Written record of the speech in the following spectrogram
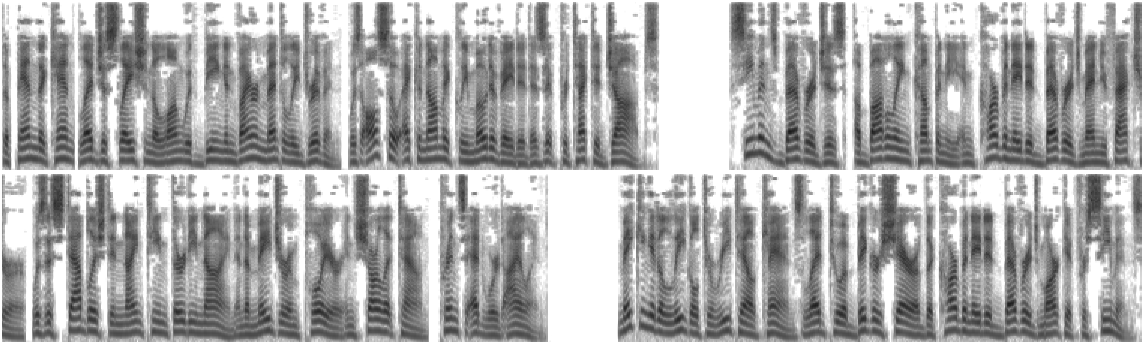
the ban the can legislation along with being environmentally driven, was also economically motivated as it protected jobs. Seaman's Beverages, a bottling company and carbonated beverage manufacturer, was established in 1939 and a major employer in Charlottetown, Prince Edward Island. Making it illegal to retail cans led to a bigger share of the carbonated beverage market for Seaman's.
